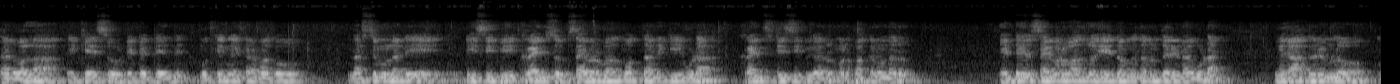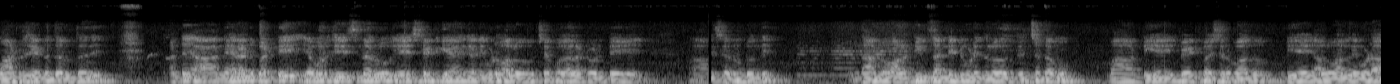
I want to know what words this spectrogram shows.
దానివల్ల ఈ కేసు డిటెక్ట్ అయింది. ముఖ్యంగా ఇక్కడ మాకు నర్సింహులని డీసీపీ క్రైమ్స్ సైబరాబాద్ మొత్తానికి కూడా క్రైమ్స్ డీసీపీ గారు మన పక్కన ఉన్నారు. ఎంటైర్ సైబరాబాద్లో ఏ దొంగతనం జరిగినా కూడా వీరి ఆధ్వర్యంలో మానిటర్ చేయడం జరుగుతుంది. అంటే ఆ నేరాన్ని బట్టి ఎవరు చేసినారు ఏ స్టేట్ గ్యాంగ్ అని కూడా వాళ్ళు చెప్పగలటువంటి ఆ, ఉంటుంది. దానిలో వాళ్ళ టీమ్స్ అన్నిటి కూడా ఇందులో దించడము. మా డిఐ పేట్ బషీర్బాదు డిఐ అల్వాల్ని కూడా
